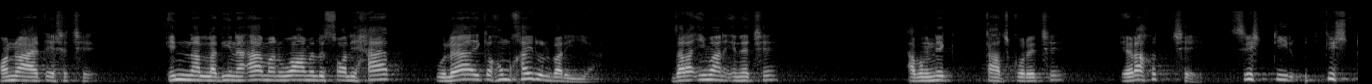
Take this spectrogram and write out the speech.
অন্য আয়তে এসেছে ইন্নাল্লাদিন আমান ওয়ামিল সলিহাত, উলাইকা হুম খাইরুল বারিয়া। যারা ইমান এনেছে এবং নেক কাজ করেছে, এরা হচ্ছে সৃষ্টির উৎকৃষ্ট।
